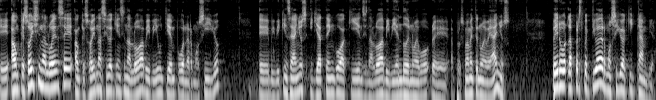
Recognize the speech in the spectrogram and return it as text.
Eh, aunque soy sinaloense, aunque soy nacido aquí en Sinaloa, viví un tiempo en Hermosillo, eh, viví 15 años y ya tengo aquí en Sinaloa viviendo de nuevo eh, aproximadamente 9 años. Pero la perspectiva de Hermosillo aquí cambia.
